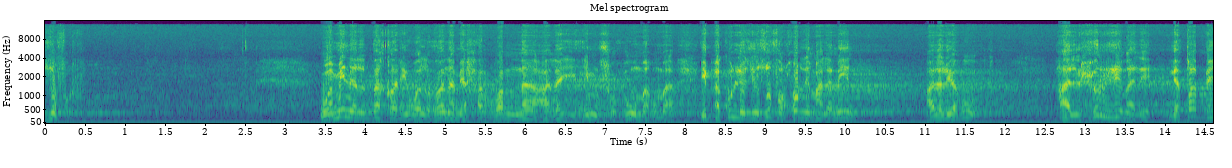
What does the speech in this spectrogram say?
ظفر. ومن البقر والغنم حرمنا عليهم شحومهما. يبقى كل ذي ظفر حرم على مين؟ على اليهود. هل حرم لطبع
